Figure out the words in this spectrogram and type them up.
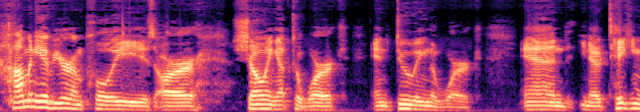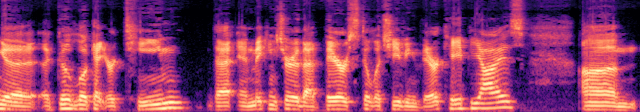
how many of your employees are showing up to work and doing the work, and you know, taking a, a good look at your team that and making sure that they're still achieving their KPIs um,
